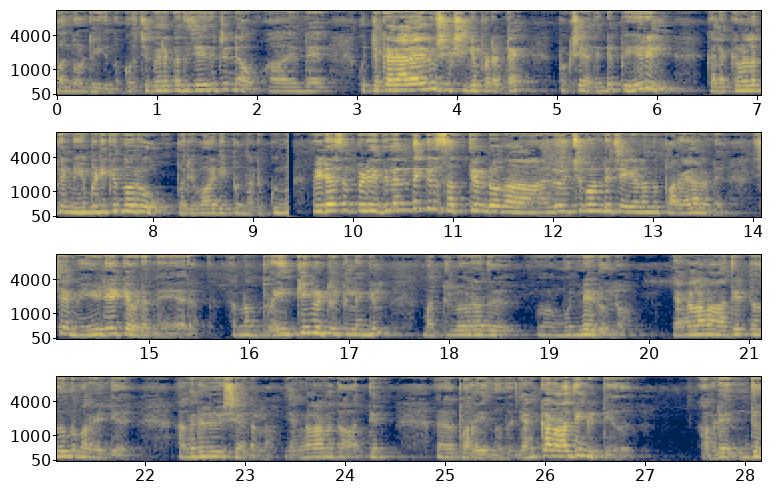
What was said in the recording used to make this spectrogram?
വന്നുകൊണ്ടിരിക്കുന്നു. കുറച്ച് പേരൊക്കെ അത് ചെയ്തിട്ടുണ്ടാവും. അതിന്റെ കുറ്റക്കാരായാലും ശിക്ഷിക്കപ്പെടട്ടെ. പക്ഷെ അതിന്റെ പേരിൽ കലക്കവെള്ളത്തിൽ മീൻ പിടിക്കുന്ന ഒരു പരിപാടി ഇപ്പൊ നടക്കുന്നു. വീഡിയോസ് എപ്പോഴും ഇതിലെന്തെങ്കിലും സത്യം ഉണ്ടോ എന്ന് ആലോചിച്ചുകൊണ്ട് ചെയ്യണമെന്ന് പറയാറുണ്ട്. പക്ഷെ മീഡിയയ്ക്ക് അവിടെ നേരം. കാരണം ബ്രേക്കിംഗ് ഇട്ടിട്ടില്ലെങ്കിൽ മറ്റുള്ളവരത് മുന്നേ ഇടുമല്ലോ ഞങ്ങളാണ് ആദ്യം ഇട്ടതെന്ന് പറയേണ്ടത് അങ്ങനെ ഒരു വിഷയം ഉണ്ടല്ലോ. ഞങ്ങളാണത് ആദ്യം പറയുന്നത്. ഞങ്ങൾക്കാണ് ആദ്യം കിട്ടിയത്. അവിടെ എന്ത്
